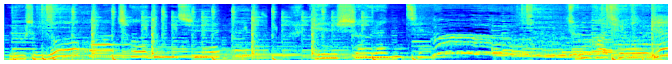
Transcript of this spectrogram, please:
流水落花春去，天上人间。春花秋月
